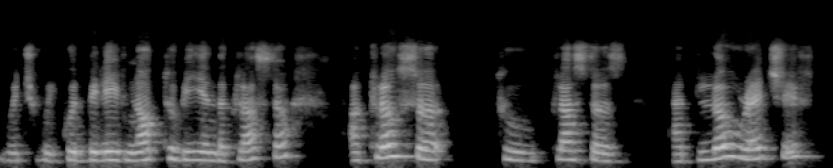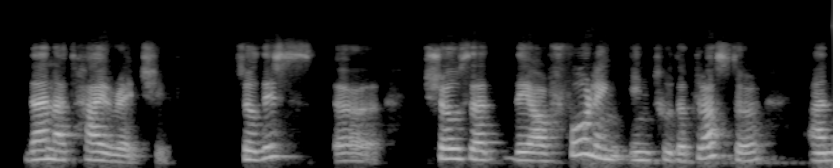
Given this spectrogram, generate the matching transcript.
which we could believe not to be in the cluster, are closer to clusters at low redshift than at high redshift. So this uh, shows that they are falling into the cluster. And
